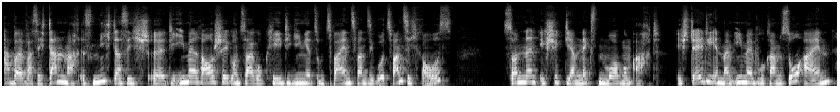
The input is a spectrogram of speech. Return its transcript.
Aber was ich dann mache, ist nicht, dass ich äh, die E-Mail rausschicke und sage, okay, die ging jetzt um 22.20 Uhr raus, sondern ich schicke die am nächsten Morgen um 8. Ich stelle die in meinem E-Mail-Programm so ein,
